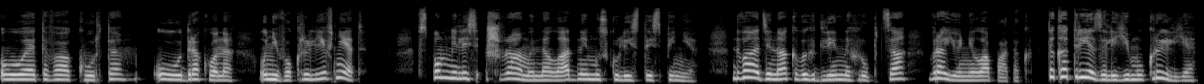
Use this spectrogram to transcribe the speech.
«У этого Курта, у дракона, у него крыльев нет». Вспомнились шрамы на ладной мускулистой спине, два одинаковых длинных рубца в районе лопаток. «Так отрезали ему крылья»,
